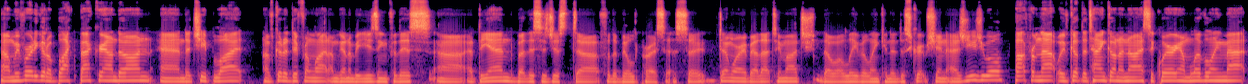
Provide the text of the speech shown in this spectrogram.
Um, we've already got a black background on and a cheap light I've got a different light I'm going to be using for this uh, at the end, but this is just uh, for the build process. So don't worry about that too much, though I'll leave a link in the description as usual. Apart from that, we've got the tank on a nice aquarium leveling mat,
